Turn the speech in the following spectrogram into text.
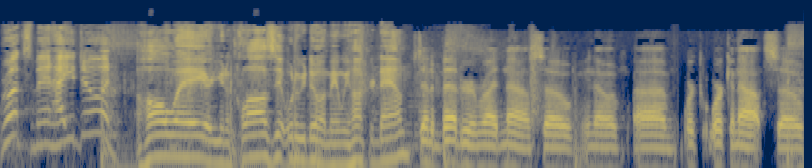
Brooks, man, how you doing? A hallway? Are you in a closet? What are we doing, man? We hunkered down Just in a bedroom right now, so you know, um, work, working out. So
